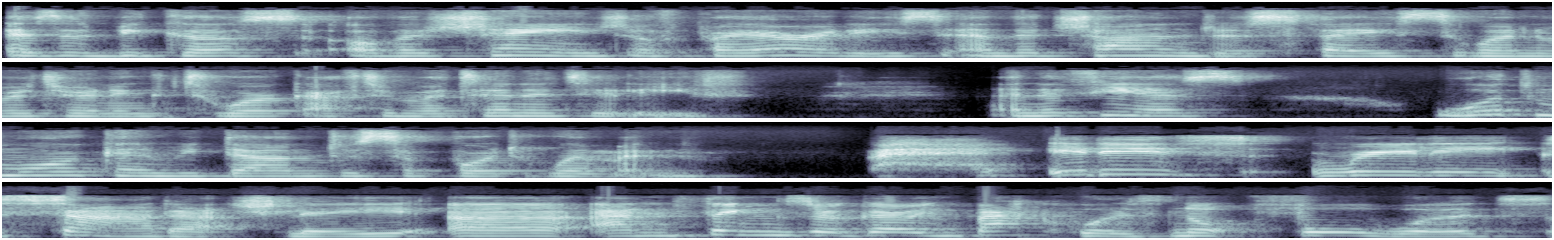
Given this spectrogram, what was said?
Is it because of a change of priorities and the challenges faced when returning to work after maternity leave? And if yes, what more can be done to support women? It is really sad, actually, uh, and things are going backwards, not forwards.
